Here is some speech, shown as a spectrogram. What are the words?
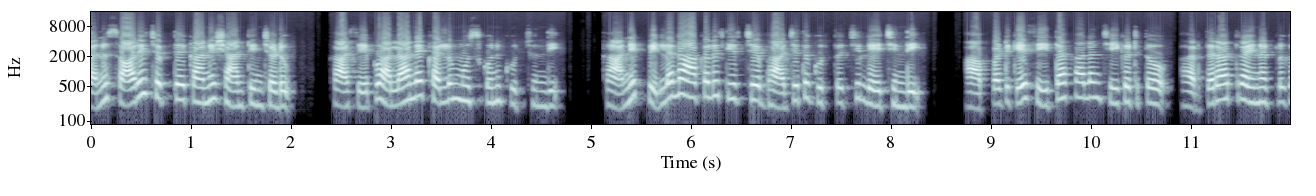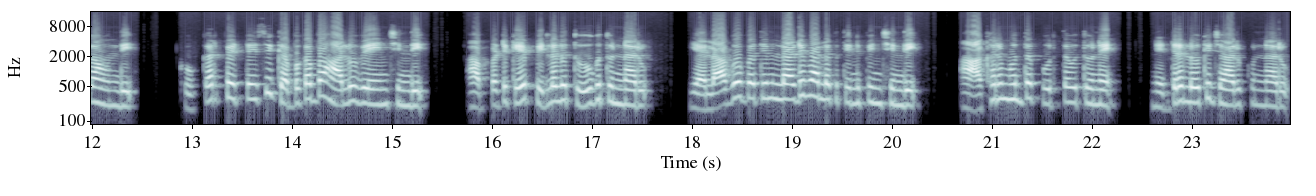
తను సారీ చెప్తే కానీ శాంతించడు. కాసేపు అలానే కళ్ళు మూసుకొని కూర్చుంది. కానీ పిల్లల ఆకలి తీర్చే బాధ్యత గుర్తొచ్చి లేచింది. అప్పటికే శీతాకాలం చీకటితో అర్ధరాత్రి అయినట్లుగా ఉంది. కుక్కర్ పెట్టేసి గబగబా ఆలు వేయించింది. అప్పటికే పిల్లలు తూగుతున్నారు. ఎలాగో బతినలాడి వాళ్ళకు తినిపించింది. ఆఖరి ముద్ద పూర్తవుతూనే నిద్రలోకి జారుకున్నారు.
